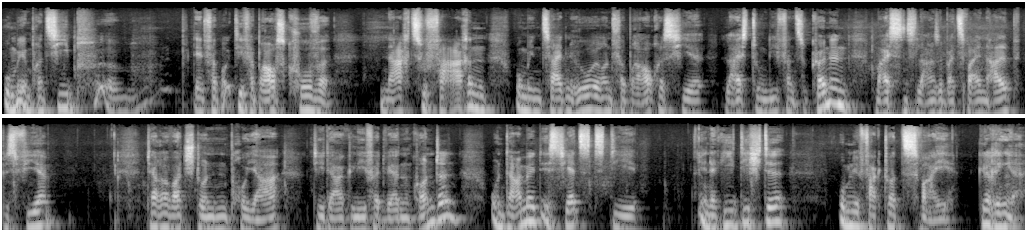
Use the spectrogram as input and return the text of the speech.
um im Prinzip äh, Verbra die Verbrauchskurve nachzufahren, um in Zeiten höheren Verbrauches hier Leistung liefern zu können. Meistens lagen sie bei zweieinhalb bis vier Terawattstunden pro Jahr, die da geliefert werden konnten. Und damit ist jetzt die Energiedichte um den Faktor 2 geringer.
